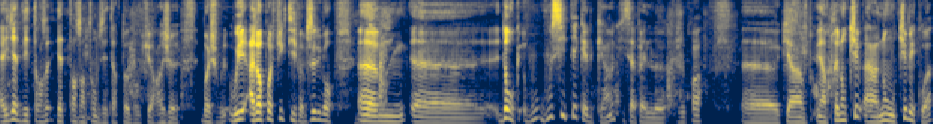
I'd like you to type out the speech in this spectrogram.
Il y, a des temps, il y a de temps en temps, vous êtes un peu bon cœur. Hein, je, moi, je, oui, à l'emploi fictif, absolument. Euh, euh, donc, vous, citez quelqu'un qui s'appelle, je crois, euh, qui a un, prénom, un nom québécois,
